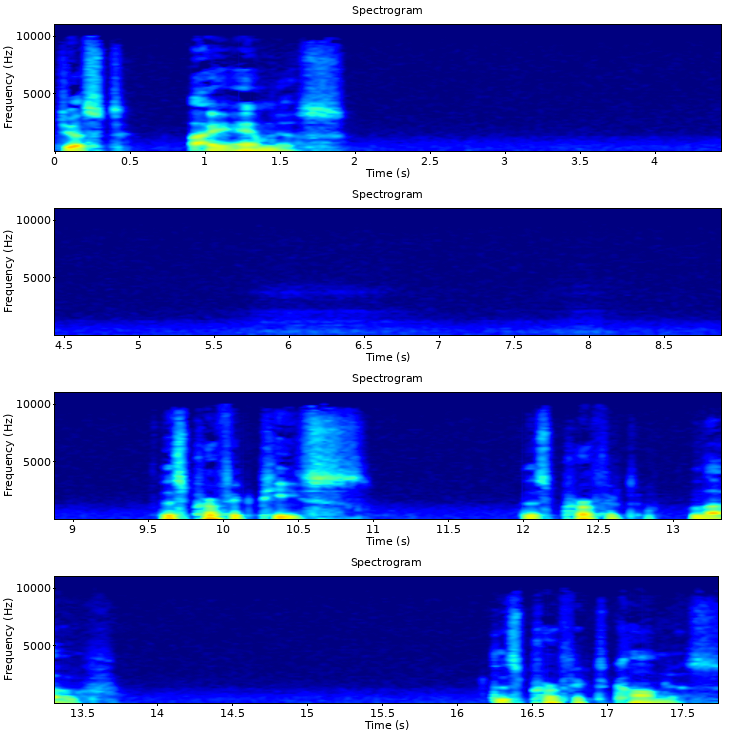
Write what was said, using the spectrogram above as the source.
just I amness. This perfect peace, this perfect love, this perfect calmness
